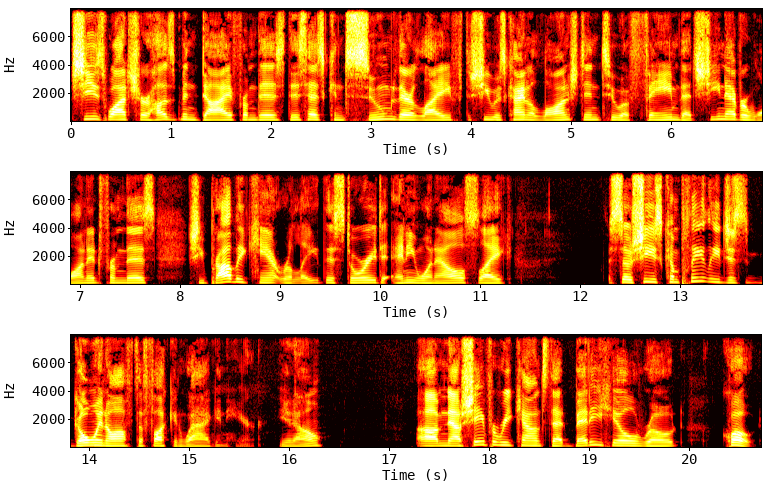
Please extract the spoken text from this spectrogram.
she's watched her husband die from this. This has consumed their life. She was kind of launched into a fame that she never wanted from this. She probably can't relate this story to anyone else. Like, so she's completely just going off the fucking wagon here, you know? Um, now, Sheaffer recounts that Betty Hill wrote, quote,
